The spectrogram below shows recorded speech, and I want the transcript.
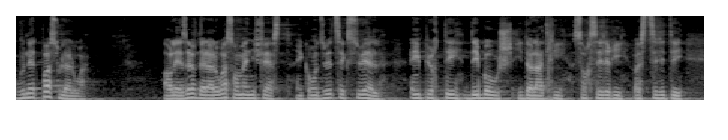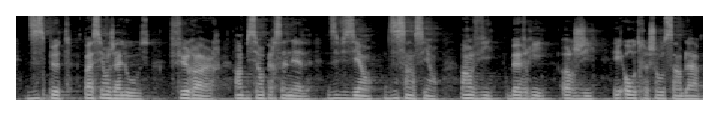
vous n'êtes pas sous la loi. Or, les œuvres de la loi sont manifestes inconduite sexuelle, impureté, débauche, idolâtrie, sorcellerie, hostilité, dispute, passion jalouse fureur, ambition personnelle, division, dissension, envie, beuverie, orgie et autres choses semblables.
